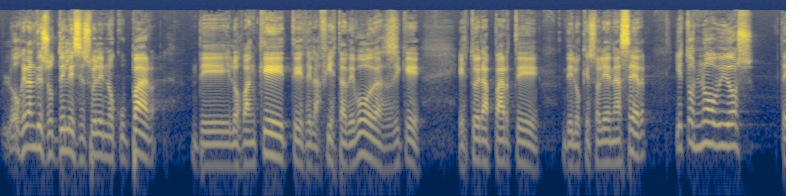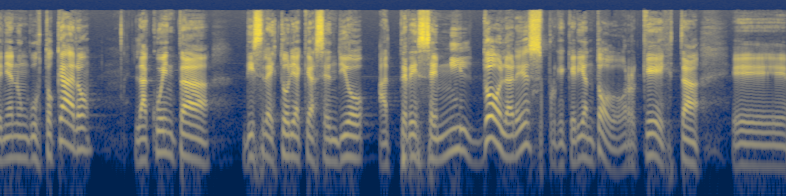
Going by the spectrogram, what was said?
Los grandes hoteles se suelen ocupar de los banquetes, de las fiestas de bodas, así que esto era parte de lo que solían hacer. Y estos novios tenían un gusto caro, la cuenta dice la historia que ascendió a 13 mil dólares, porque querían todo, orquesta, eh,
